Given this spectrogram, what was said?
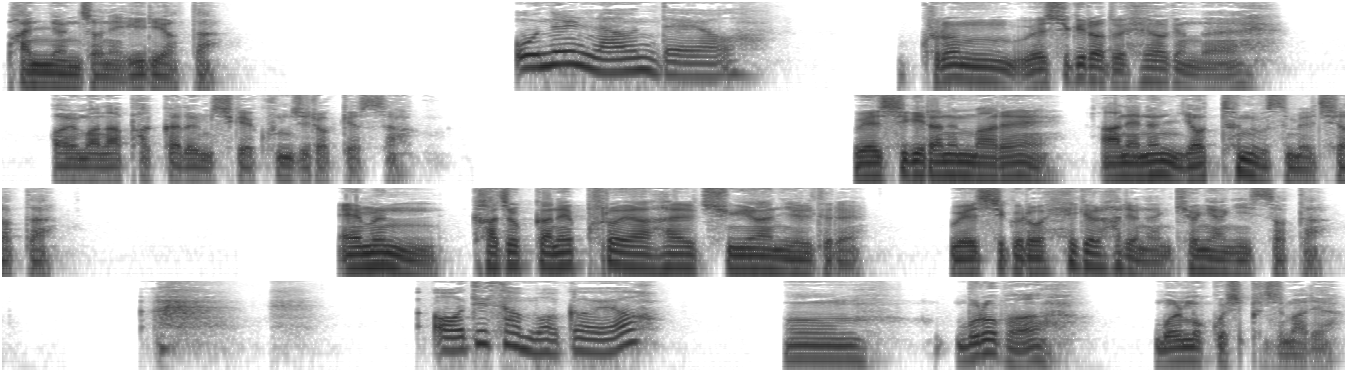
반년 전의 일이었다. 오늘 나온대요. 그럼 외식이라도 해야겠네. 얼마나 바깥 음식에 굶주렸겠어. 외식이라는 말에 아내는 옅은 웃음을 지었다. M은 가족 간에 풀어야 할 중요한 일들을 외식으로 해결하려는 경향이 있었다. 어디서 먹어요? 음, 물어봐. 뭘 먹고 싶은지 말이야.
